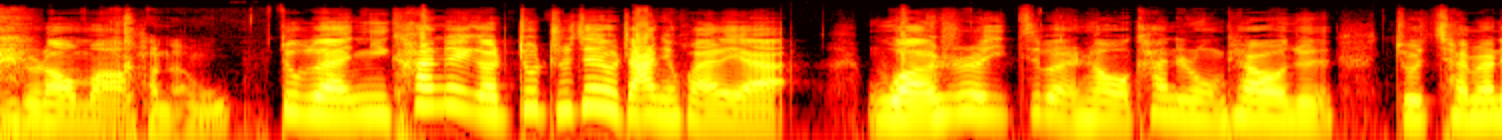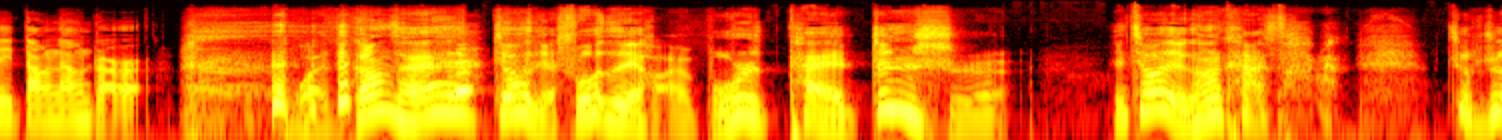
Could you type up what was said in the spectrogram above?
你知道吗？看南屋，对不对？你看这个就直接就扎你怀里。我是基本上我看这种片儿，我就就前面得挡两指儿。我刚才娇姐说的这好像不是太真实。人娇姐刚才看，操，就这，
